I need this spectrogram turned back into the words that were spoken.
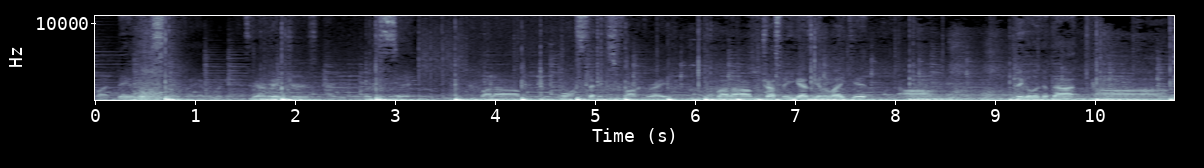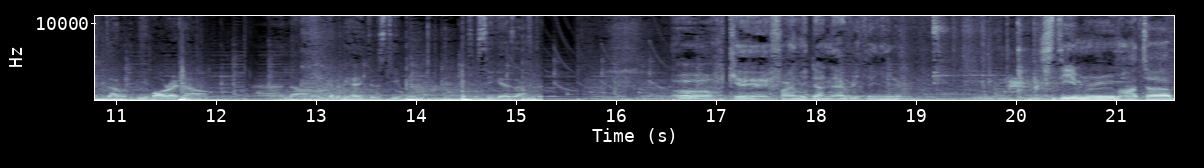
but they look sick. Like I've been looking at Instagram pictures, everything looks sick. But um, well, aesthetics fuck, right? But um, trust me, you guys are gonna like it. Um, take a look at that. Um, done with b-ball right now, and uh, I'm gonna be heading to the steam room. So see you guys after. Oh, okay, finally done everything here. Steam room, hot tub.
